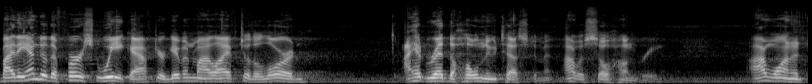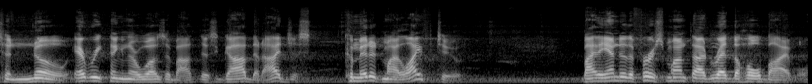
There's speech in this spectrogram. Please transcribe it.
by the end of the first week after giving my life to the Lord, I had read the whole New Testament. I was so hungry. I wanted to know everything there was about this God that I just committed my life to. By the end of the first month, I'd read the whole Bible.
